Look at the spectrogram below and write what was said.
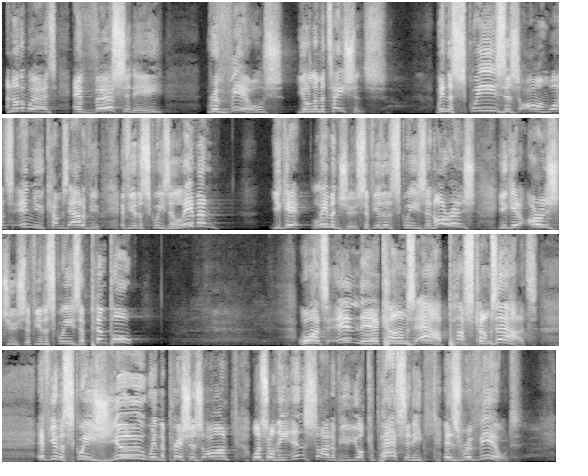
In other words, adversity reveals your limitations. When the squeeze is on, what's in you comes out of you. If you're to squeeze a lemon, you get lemon juice. If you're to squeeze an orange, you get orange juice. If you're to squeeze a pimple, What's in there comes out, pus comes out. If you're to squeeze you when the pressure's on, what's on the inside of you, your capacity is revealed.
